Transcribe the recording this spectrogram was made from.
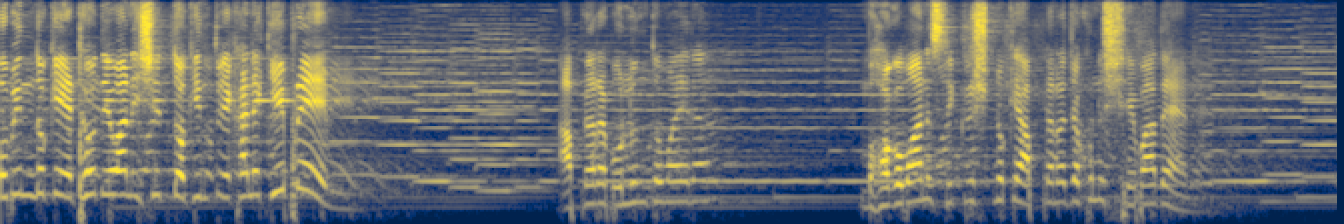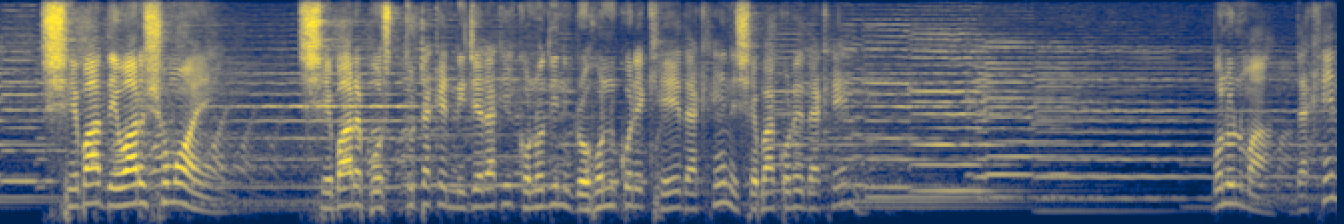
গোবিন্দকে এঁঠো দেওয়া নিষিদ্ধ, কিন্তু এখানে কি প্রেম? আপনারা বলুন তো মায়েরা, ভগবান শ্রীকৃষ্ণকে আপনারা যখন সেবা দেন সেবা দেওয়ার সময় সেবার বস্তুটাকে নিজেরা কি কোনোদিন গ্রহণ করে খেয়ে দেখেন, সেবা করে দেখেন। বলুন মা, দেখেন?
